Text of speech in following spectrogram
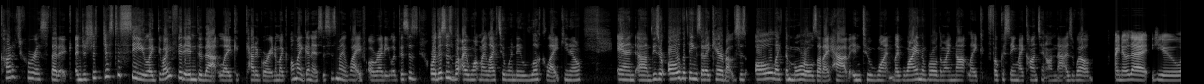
cottage core aesthetic and just just just to see like do I fit into that like category? And I'm like oh my goodness this is my life already. Like this is or this is what I want my life to one day look like you know and um, these are all the things that I care about this is all like the morals that I have into one like why in the world am I not like focusing my content on that as well I know that you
